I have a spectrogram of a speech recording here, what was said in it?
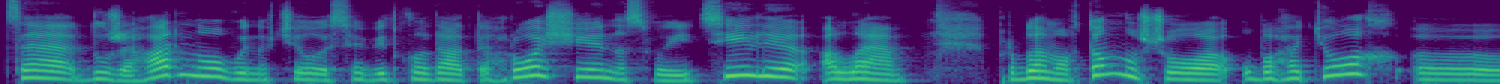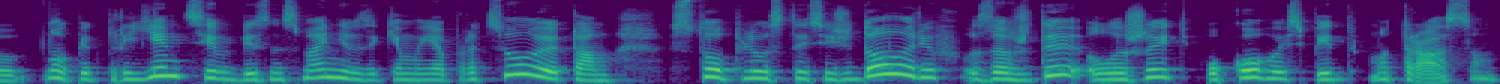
це дуже гарно. Ви навчилися відкладати гроші на свої цілі, але проблема в тому, що у багатьох е, ну, підприємців, бізнесменів, з якими я працюю, там 100 плюс тисяч доларів завжди лежить у когось під матрасом.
